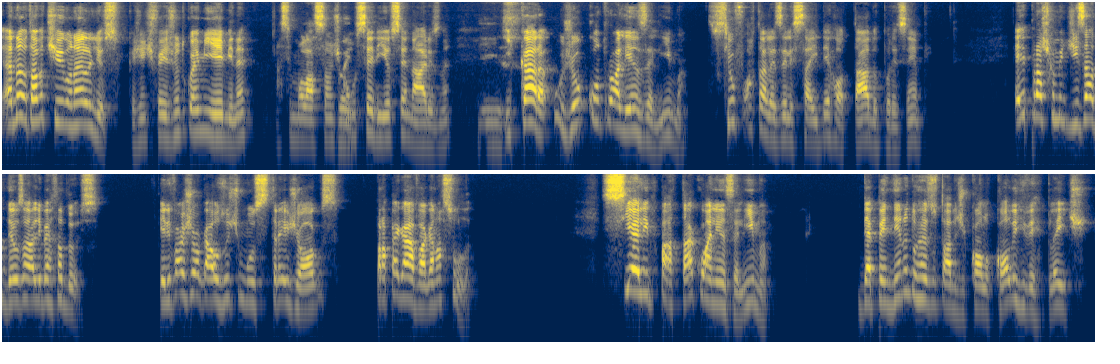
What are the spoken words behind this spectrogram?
Ah, não, eu estava contigo, né, Elenilson? Que a gente fez junto com o MM, né? a simulação de como seriam os cenários, né? Isso. E, cara, o jogo contra o Alianza Lima, se o Fortaleza ele sair derrotado, por exemplo, ele praticamente diz adeus à Libertadores. Ele vai jogar os últimos três jogos para pegar a vaga na Sula. Se ele empatar com a Alianza Lima, dependendo do resultado de Colo-Colo e River Plate,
